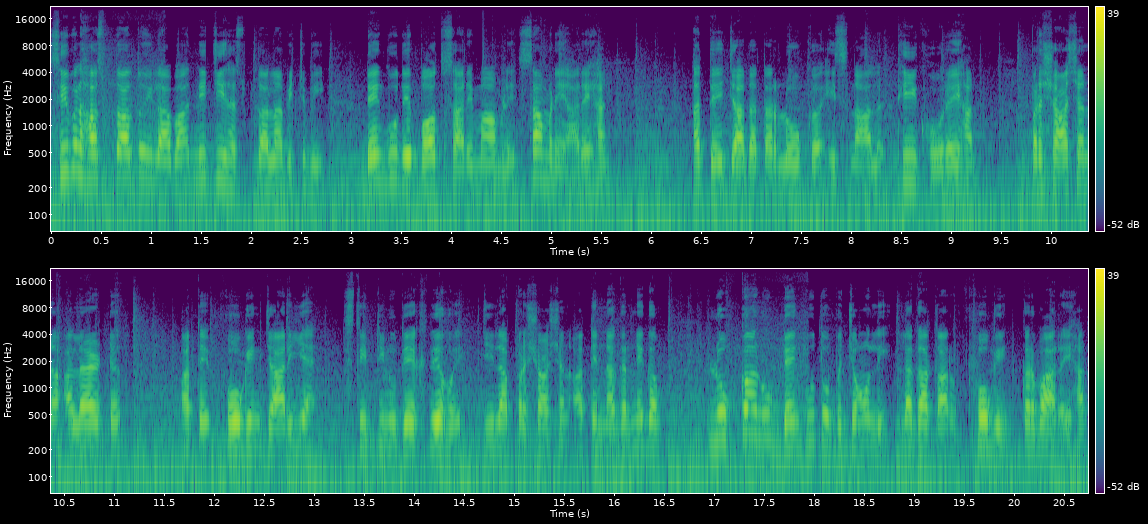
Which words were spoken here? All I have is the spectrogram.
ਸਿਵਲ ਹਸਪਤਾਲ ਤੋਂ ਇਲਾਵਾ ਨਿੱਜੀ ਹਸਪਤਾਲਾਂ ਵਿੱਚ ਵੀ ਡੇਂਗੂ ਦੇ ਬਹੁਤ ਸਾਰੇ ਮਾਮਲੇ ਸਾਹਮਣੇ ਆ ਰਹੇ ਹਨ ਅਤੇ ਜ਼ਿਆਦਾਤਰ ਲੋਕ ਇਸ ਨਾਲ ਠੀਕ ਹੋ ਰਹੇ ਹਨ। ਪ੍ਰਸ਼ਾਸਨ ਅਲਰਟ ਅਤੇ ਫੋਗਿੰਗ ਜਾਰੀ ਹੈ। ਸਥਿਤੀ ਨੂੰ ਦੇਖਦੇ ਹੋਏ ਜ਼ਿਲ੍ਹਾ ਪ੍ਰਸ਼ਾਸਨ ਅਤੇ ਨਗਰ ਨਿਗਮ ਲੋਕਾਂ ਨੂੰ ਡੇਂਗੂ ਤੋਂ ਬਚਾਉਣ ਲਈ ਲਗਾਤਾਰ ਫੋਗਿੰਗ ਕਰਵਾ ਰਹੇ ਹਨ।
